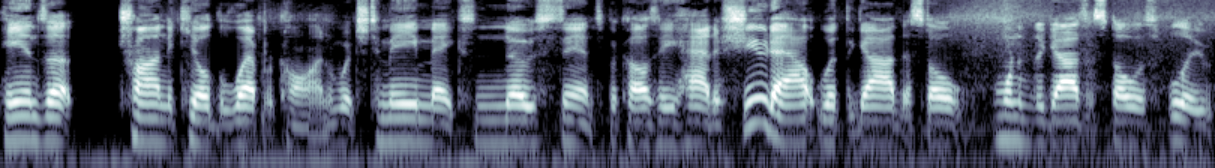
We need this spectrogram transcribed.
he ends up trying to kill the leprechaun, which to me makes no sense because he had a shootout with the guy that stole one of the guys that stole his flute.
